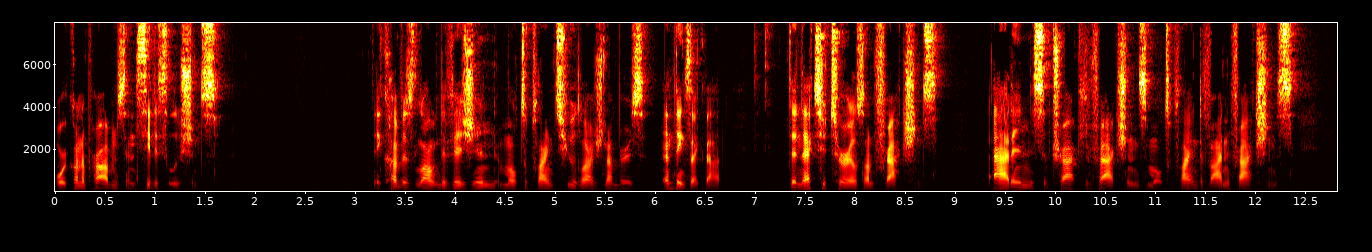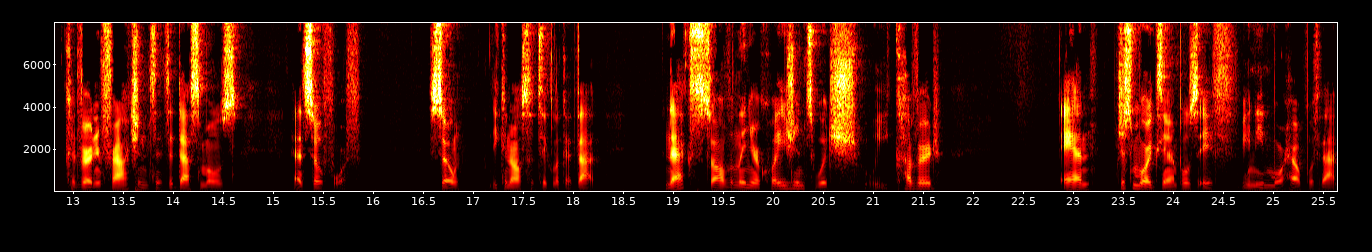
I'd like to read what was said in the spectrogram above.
work on the problems, and see the solutions. It covers long division, multiplying two large numbers, and things like that. The next tutorial is on fractions. Adding, subtracting fractions, multiplying, dividing fractions, converting fractions into decimals, and so forth. So you can also take a look at that. Next, solve the linear equations, which we covered, and just more examples if you need more help with that.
